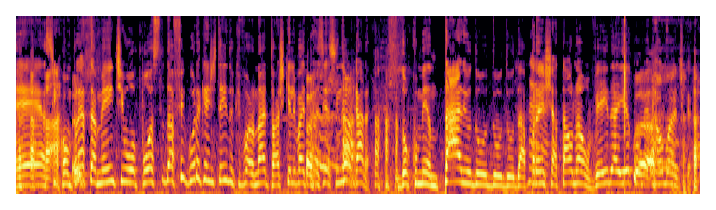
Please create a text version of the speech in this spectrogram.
É, assim, completamente o oposto da figura que a gente tem do que Fornari. Tu acha que ele vai trazer assim, não, cara, documentário do, do, do- da prancha tal, não. Vem daí a comédia romântica.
